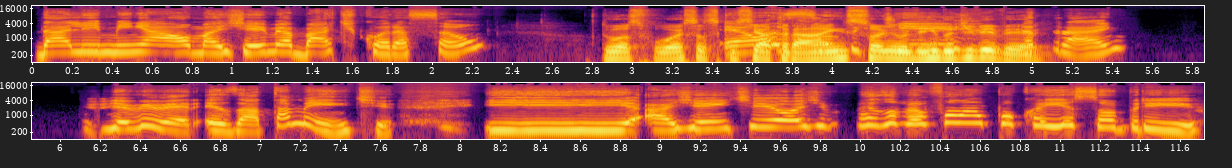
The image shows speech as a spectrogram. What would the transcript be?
Dali minha alma gêmea bate coração. Duas forças que é se atraem, sonho lindo de viver. Atraem. De viver, exatamente. E a gente hoje resolveu falar um pouco aí sobre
